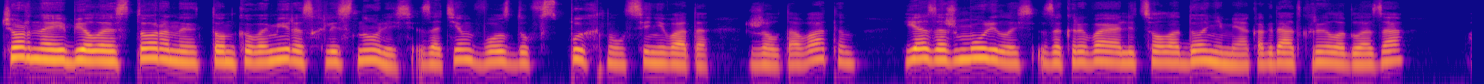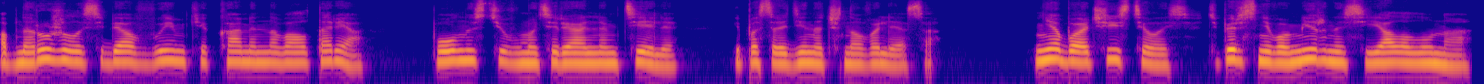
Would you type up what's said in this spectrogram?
Черная и белая стороны тонкого мира схлестнулись, затем воздух вспыхнул синевато-желтоватым. Я зажмурилась, закрывая лицо ладонями, а когда открыла глаза, обнаружила себя в выемке каменного алтаря, полностью в материальном теле и посреди ночного леса. Небо очистилось, теперь с него мирно сияла луна,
